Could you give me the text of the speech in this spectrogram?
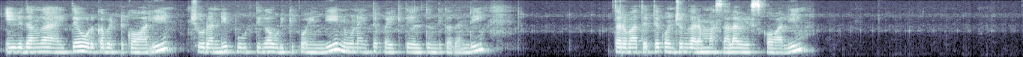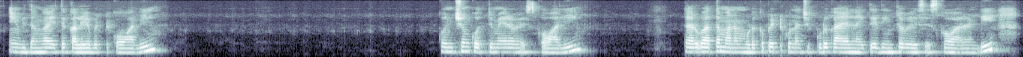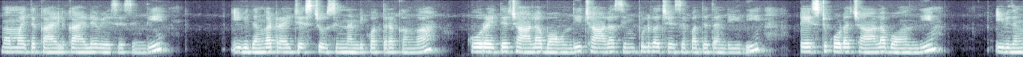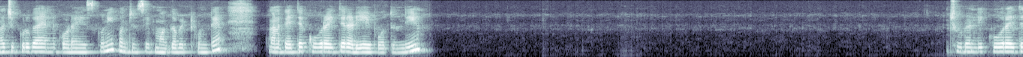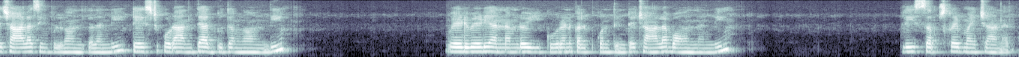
ఈ విధంగా అయితే ఉడకబెట్టుకోవాలి. చూడండి పూర్తిగా ఉడికిపోయింది. నూనె అయితే పైకి తేలుతుంది కదండి. తర్వాత అయితే కొంచెం గరం మసాలా వేసుకోవాలి. ఈ విధంగా అయితే కలియబెట్టుకోవాలి. కొంచెం కొత్తిమీర వేసుకోవాలి. తర్వాత మనం ఉడకపెట్టుకున్న చిక్కుడుకాయలను అయితే దీంట్లో వేసేసుకోవాలండి. మా అమ్మ అయితే కాయలు కాయలే వేసేసింది. ఈ విధంగా ట్రై చేసి చూసిందండి కొత్త రకంగా. కూర అయితే చాలా బాగుంది. చాలా సింపుల్గా చేసే పద్ధతి అండి ఇది. టేస్ట్ కూడా చాలా బాగుంది. ఈ విధంగా చిక్కుడుకాయలను కూడా వేసుకొని కొంచెం సేపు మగ్గబెట్టుకుంటే మనకైతే కూర అయితే రెడీ అయిపోతుంది. చూడండి కూర అయితే చాలా సింపుల్గా ఉంది కదండి. టేస్ట్ కూడా అంతే అద్భుతంగా ఉంది. వేడివేడి అన్నంలో ఈ కూరను కలుపుకొని తింటే చాలా బాగుందండి. Please subscribe my channel.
